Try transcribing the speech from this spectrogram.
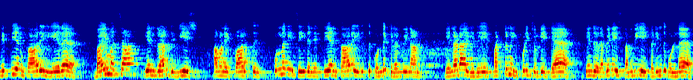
நித்தியன் காரில் ஏற பை மச்சா என்றான் திவ்யேஷ். அவனை பார்த்து புன்னகை செய்த நித்தியன் காரை எடுத்துக்கொண்டு கிளம்பினான். என்னடா இது? பட்டுன்னு இப்படி சொல்லிட்ட. என்று ரபினேஷ் தம்பியை கடிந்து கொள்ள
